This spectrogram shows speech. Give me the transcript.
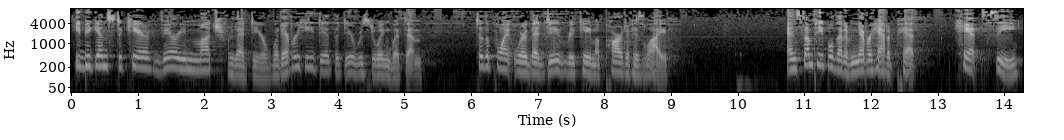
he begins to care very much for that deer. Whatever he did, the deer was doing with him to the point where that deer became a part of his life. And some people that have never had a pet can't see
